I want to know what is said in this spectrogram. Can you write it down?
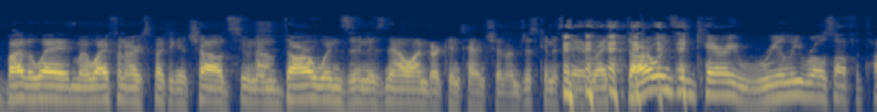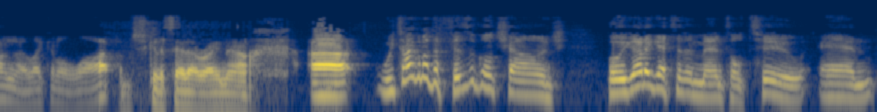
by the way, my wife and I are expecting a child soon, and Darwinzon is now under contention. I'm just going to say it right. Darwinzon Keri really rolls off the tongue. I like it a lot. I'm just going to say that right now. Uh, we talk about the physical challenge, but we got to get to the mental too. And,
